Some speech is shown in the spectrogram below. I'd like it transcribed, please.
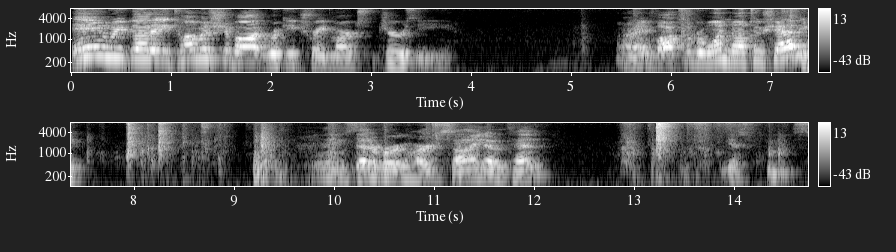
And we've got a Thomas Chabot rookie trademarks jersey. All right, box number one, not too shabby. Zetterberg hard sign out of 10? Yes, please.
